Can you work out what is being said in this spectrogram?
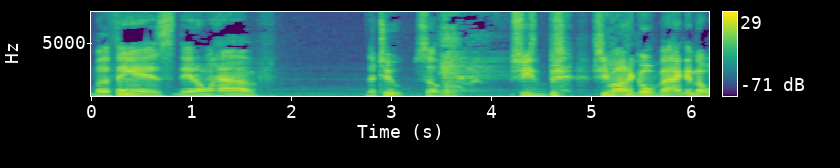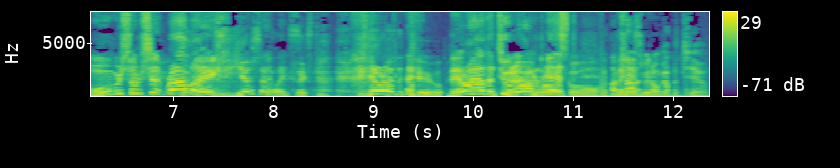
But the thing is, they don't have the two. So she's she about to go back in the womb or some shit, bro. Like you said it like six times. They don't have the two. they don't have the two. They're Bro, not I'm in pissed. gold. The I'm thing is, we don't got the two.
